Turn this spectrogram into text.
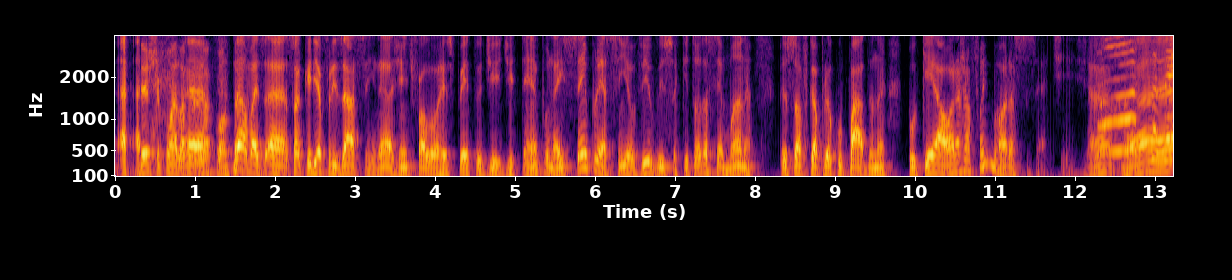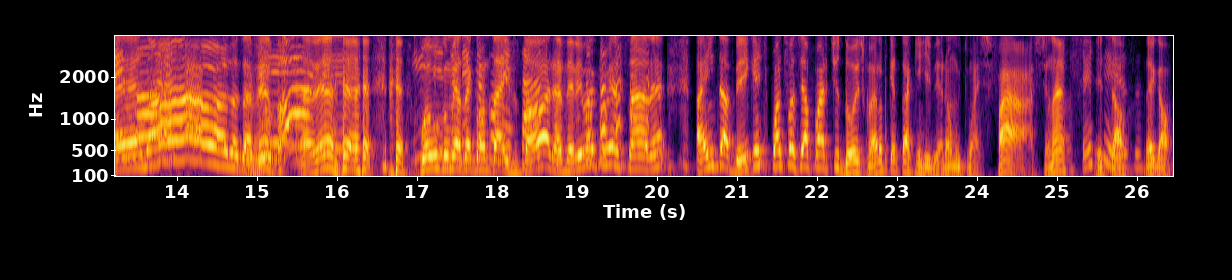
Deixa com ela pra ela contar. Não, mas é, só queria frisar assim, né? A gente falou a respeito de, de tempo, né? E sempre é assim, eu vivo isso aqui toda semana. O pessoal fica preocupado, né? Porque a hora já foi embora, Suzete. Já. Nossa, dez Nossa, tá vendo? Tá vendo? O povo começa a contar a história, né? Nem vai começar, né? Ainda bem que a gente pode fazer a parte 2 com ela, porque tá aqui em Ribeirão muito mais fácil, né? Com E certeza. tal. Legal.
